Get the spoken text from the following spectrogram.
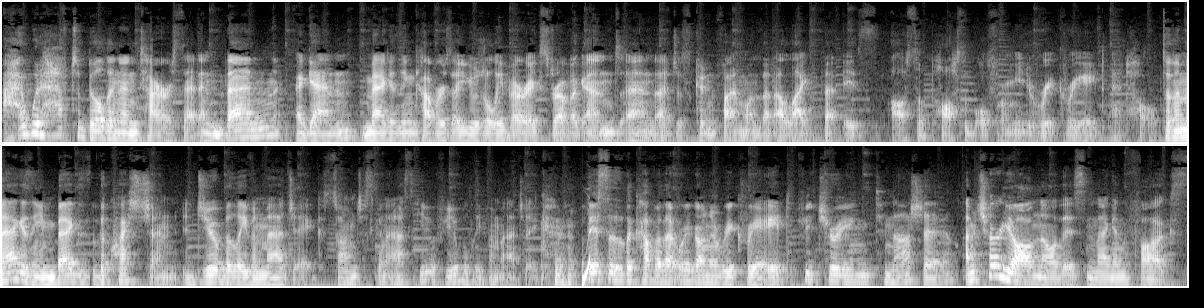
I would have to build an entire set. And then, again, magazine covers are usually very extravagant, and I just couldn't find one that I like that is also possible for me to recreate at home. So the magazine begs the question, do you believe in magic? So I'm just gonna ask you if you believe in magic. this is the cover that we're gonna recreate featuring Tinashe. I'm sure you all know this Megan Fox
